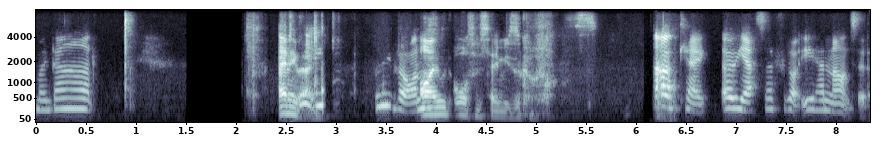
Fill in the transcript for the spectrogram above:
My bad. Anyway, Move on. I would also say musicals Okay. Oh yes, I forgot you hadn't answered.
